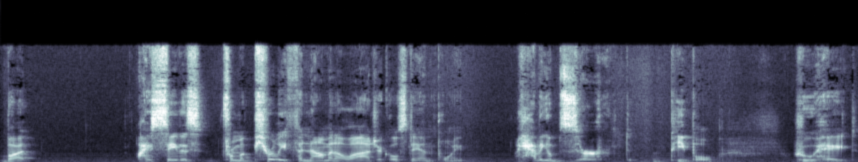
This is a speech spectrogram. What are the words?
But I say this from a purely phenomenological standpoint, having observed people who hate,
